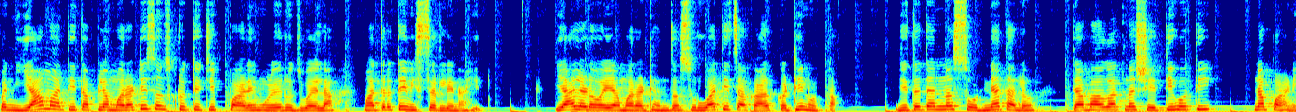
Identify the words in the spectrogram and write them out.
पण या मातीत आपल्या मराठी संस्कृतीची पाळेमुळे रुजवायला मात्र ते विसरले नाहीत. या लढवया मराठ्यांचा सुरुवातीचा काळ कठीण होता. जिथं त्यांना सोडण्यात आलं त्या भागात ना शेती होती ना पाणी.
